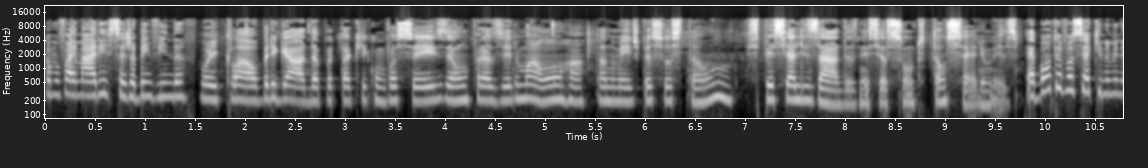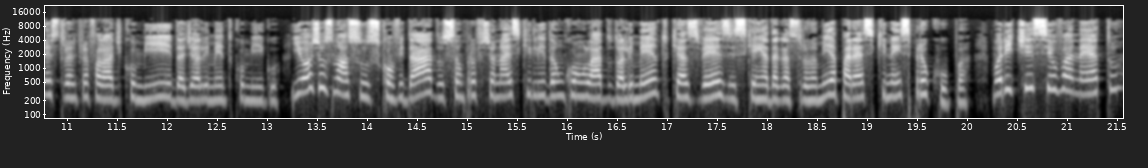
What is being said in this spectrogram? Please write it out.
como vai, Mari? Seja bem-vinda. Oi, Clau. Obrigada por estar aqui com vocês. É um prazer e uma honra estar no meio de pessoas tão especializadas nesse assunto tão sério mesmo. É bom ter você aqui no Minestrone para falar de comida, de alimento comigo. E hoje os nossos convidados são profissionais que lidam com o lado do alimento que às vezes quem é da gastronomia parece que nem se preocupa. Moriti Silva Neto,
